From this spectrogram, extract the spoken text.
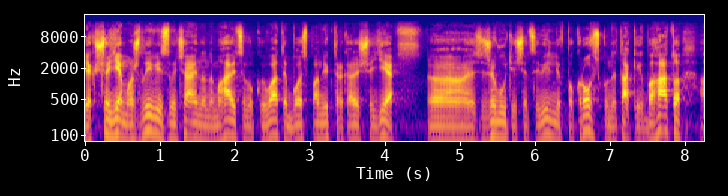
Якщо є можливість, звичайно, намагаються евакуювати, бо ось пан Віктор каже, що є, е, живуть іще цивільні в Покровську, не так їх багато, але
